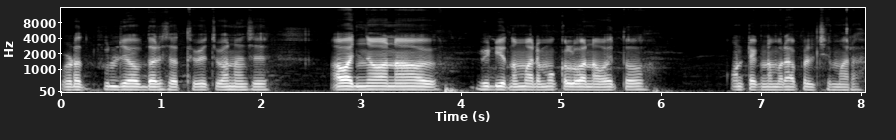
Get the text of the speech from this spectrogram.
બળદ ફૂલ જવાબદારી સાથે વેચવાના છે. આવા જ નવા નવા વીડિયો તમારે મોકલવાના હોય તો કોન્ટેક નંબર આપેલ છે મારા.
